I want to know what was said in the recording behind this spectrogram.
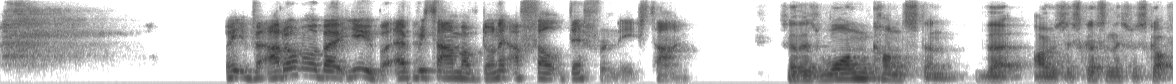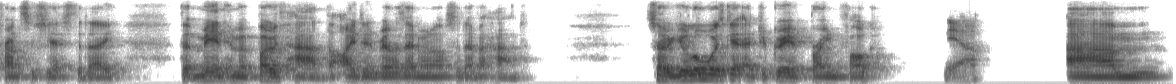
Wait, I don't know about you, but every time I've done it, I've felt different each time. So there's one constant that I was discussing this with Scott Francis yesterday that me and him have both had that I didn't realize anyone else had ever had. So you'll always get a degree of brain fog. Yeah. Um,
